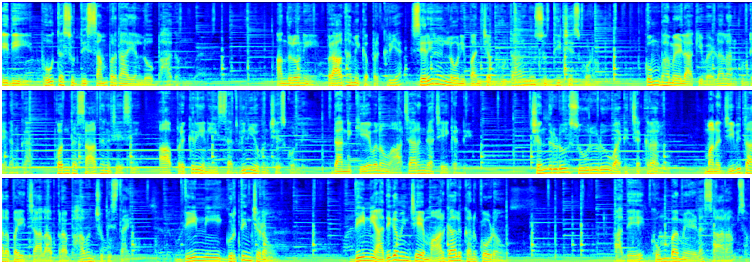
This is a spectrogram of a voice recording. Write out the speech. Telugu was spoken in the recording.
ఇది భూతశుద్ధి సంప్రదాయంలో భాగం. అందులోని ప్రాథమిక ప్రక్రియ శరీరంలోని పంచభూతాలను శుద్ధి చేసుకోవడం. కుంభమేళాకి వెళ్ళాలనుకుంటే గనుక కొంత సాధన చేసి ఆ ప్రక్రియని సద్వినియోగం చేసుకోండి. దాన్ని కేవలం ఆచారంగా చేయకండి. చంద్రుడు సూర్యుడు వాటి చక్రాలు మన జీవితాలపై చాలా ప్రభావం చూపిస్తాయి. దీన్ని గుర్తించడం దీన్ని అధిగమించే మార్గాలు కనుక్కోవడం అదే కుంభమేళ సారాంశం.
